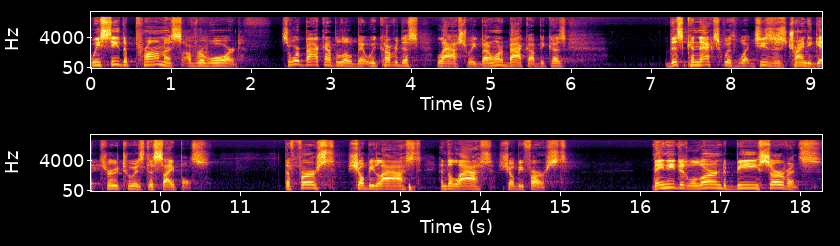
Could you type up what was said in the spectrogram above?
we see the promise of reward. So, we're backing up a little bit. We covered this last week, but I want to back up because this connects with what Jesus is trying to get through to his disciples. The first shall be last, and the last shall be first. They needed to learn to be servants.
